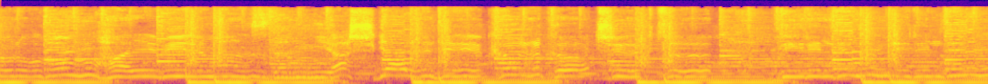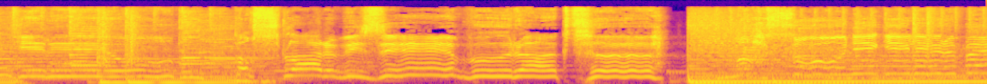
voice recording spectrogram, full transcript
Yoruldum, hal bilmezden yaş geldi kırka çıktı Dirildim dirildim geri oldum dostlar bizi bıraktı Mahsuni gelir beyler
